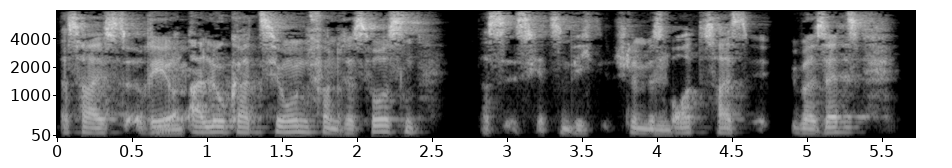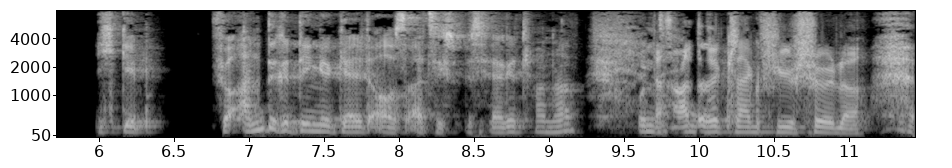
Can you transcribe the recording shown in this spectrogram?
das heißt mhm. Reallokation von Ressourcen. Das ist jetzt ein schlimmes mhm. Wort. Das heißt übersetzt, ich gebe für andere Dinge Geld aus, als ich es bisher getan habe. Und das andere klang viel schöner.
